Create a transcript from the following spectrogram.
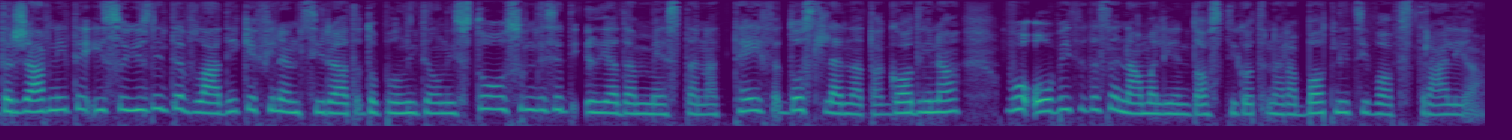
Државните и сојузните влади ќе финансираат дополнителни 180.000 места на ТЕФ до следната година во обид да се намали недостигот на работници во Австралија.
